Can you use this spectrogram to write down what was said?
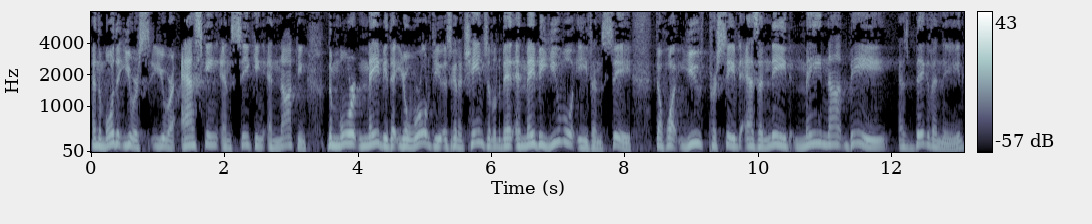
And the more that you are, you are asking and seeking and knocking, the more maybe that your worldview is going to change a little bit, and maybe you will even see that what you've perceived as a need may not be as big of a need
